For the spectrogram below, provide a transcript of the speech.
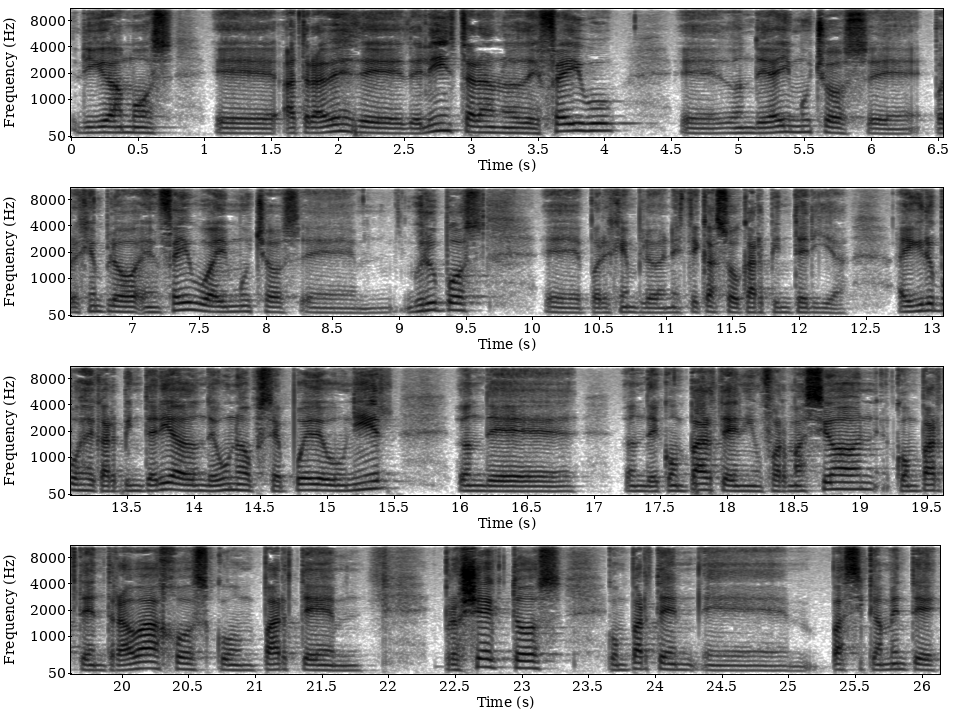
digamos, eh, a través de, del Instagram o de Facebook, eh, donde hay muchos, eh, por ejemplo, en Facebook hay muchos grupos, por ejemplo, en este caso carpintería. Hay grupos de carpintería donde uno se puede unir, donde, donde comparten información, comparten trabajos, comparten proyectos, comparten básicamente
